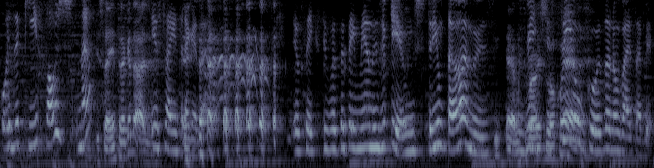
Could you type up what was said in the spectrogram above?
coisa que só os, né? Isso é entregadade. Isso entrega a idade. Eu sei que se você tem menos de quê? Uns 30 anos? É, você provavelmente não conhece. você não vai saber.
